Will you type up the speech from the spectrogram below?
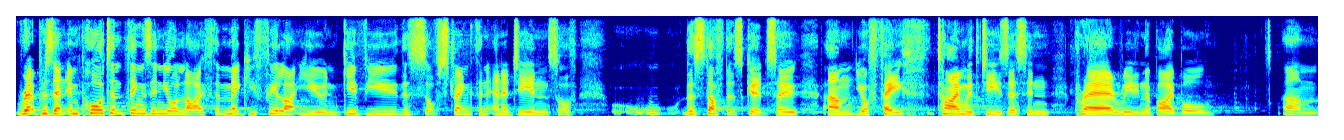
represent important things in your life that make you feel like you and give you the sort of strength and energy and sort of the stuff that's good. So, um, your faith, time with Jesus in prayer, reading the Bible, um,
